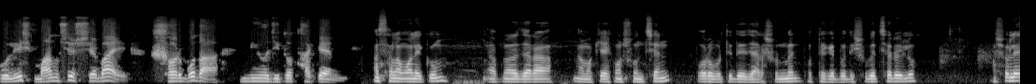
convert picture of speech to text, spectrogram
পুলিশ মানুষের সেবায় সর্বদা নিয়োজিত থাকেন। আসসালামু আলাইকুম। আপনারা যারা আমাকে এখন শুনছেন, পরবর্তীতে যারা শুনবেন, প্রত্যেকের প্রতি শুভেচ্ছা রইল। আসলে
